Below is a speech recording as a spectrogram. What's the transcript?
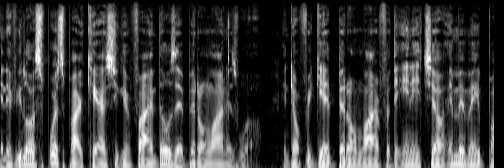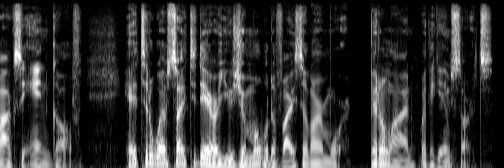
And if you love sports podcasts, you can find those at BetOnline as well. And don't forget BetOnline for the NHL, MMA, boxing, and golf. Head to the website today or use your mobile device to learn more. BetOnline, where the game starts.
